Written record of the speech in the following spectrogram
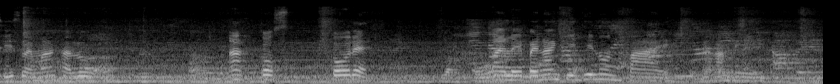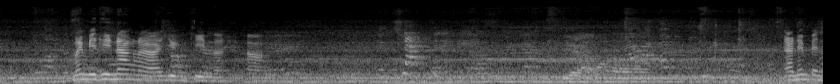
สีสวยมากค่ะลูก อะโกสโกเดไปเลยไปนั่งกินที่นู่นไปนะคะมี ไม่มีที่นั่งนะยืนกินนะอ่า The chocolate. Yeah. อันนี้เป็น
